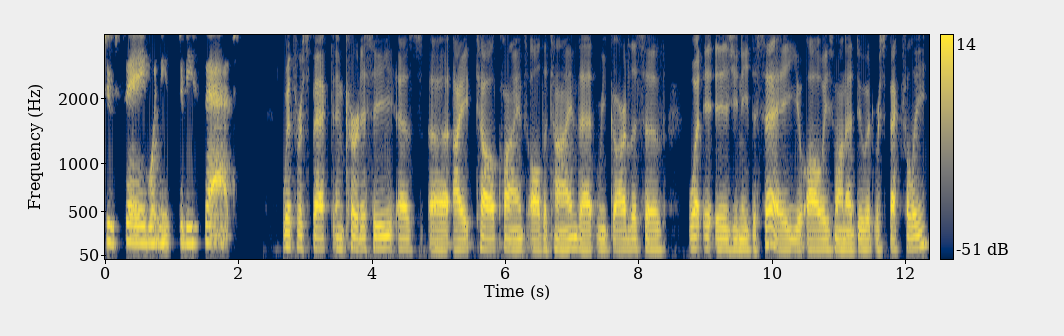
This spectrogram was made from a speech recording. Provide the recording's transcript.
to say what needs to be said with respect and courtesy, as uh, I tell clients all the time, that regardless of what it is you need to say, you always want to do it respectfully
